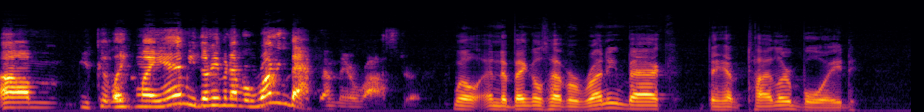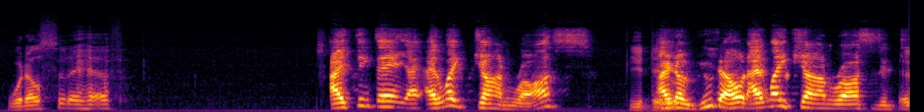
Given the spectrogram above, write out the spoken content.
um, you could like Miami. Don't even have a running back on their roster. Well, and the Bengals have a running back. They have Tyler Boyd. What else do they have? I think they. I, I like John Ross. You do. I know you don't. I like John Ross as a deep if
